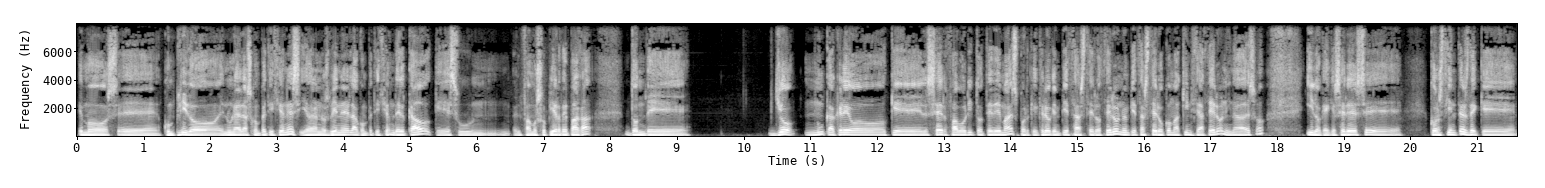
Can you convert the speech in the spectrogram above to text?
hemos eh, cumplido en una de las competiciones y ahora nos viene la competición del CAO, que es un, el famoso pierde paga, donde yo nunca creo que el ser favorito te dé más, porque creo que empiezas 0-0, no empiezas 0,15 a 0, ni nada de eso. Y lo que hay que ser es eh, conscientes de que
